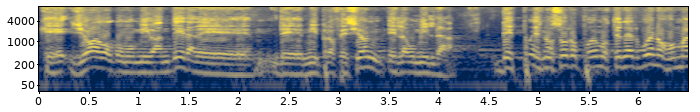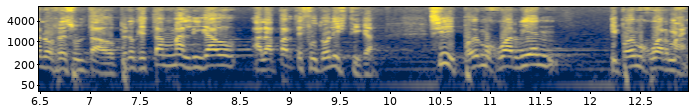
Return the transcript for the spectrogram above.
que yo hago como mi bandera de, mi profesión, es la humildad. Después nosotros podemos tener buenos o malos resultados, pero que están más ligados a la parte futbolística. Sí, podemos jugar bien y podemos jugar mal.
